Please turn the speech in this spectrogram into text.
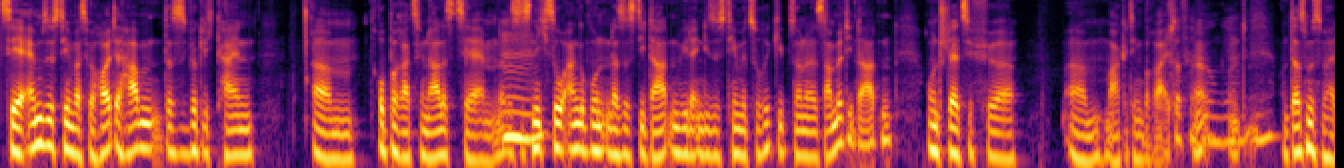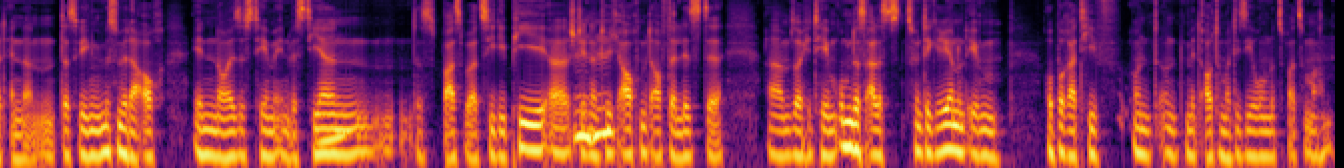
CRM-System, was wir heute haben, das ist wirklich kein ähm, operationales CRM. Ne? Das Mhm. ist nicht so angebunden, dass es die Daten wieder in die Systeme zurückgibt, sondern es sammelt die Daten und stellt sie für ähm, Marketing bereit. Zur Verfügung, ja. Und, Mhm. und das müssen wir halt ändern. Und deswegen müssen wir da auch in neue Systeme investieren. Das Buzzword CDP äh, steht Mhm. natürlich auch mit auf der Liste. Ähm, solche Themen, um das alles zu integrieren und eben operativ und, und mit Automatisierung nutzbar zu machen.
